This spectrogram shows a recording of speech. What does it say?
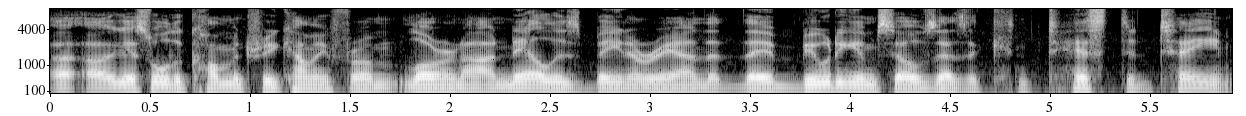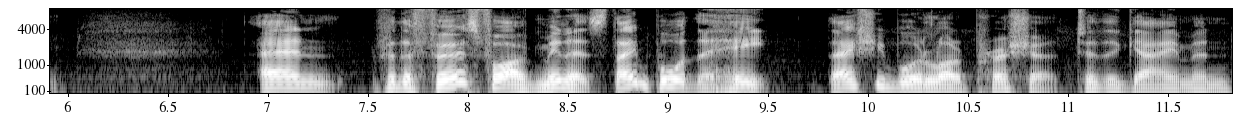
uh, I guess all the commentary coming from Lauren Arnell has been around that they're building themselves as a contested team. And for the first five minutes, they brought the heat. They actually brought a lot of pressure to the game, and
